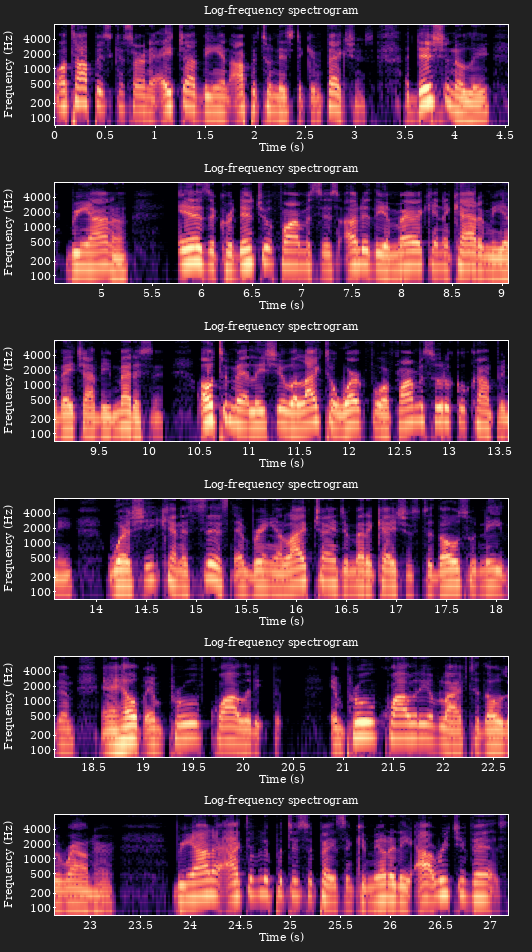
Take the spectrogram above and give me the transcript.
on topics concerning HIV and opportunistic infections. Additionally, Brianna is a credentialed pharmacist under the American Academy of HIV Medicine. Ultimately, she would like to work for a pharmaceutical company where she can assist in bringing life-changing medications to those who need them and help improve quality improve quality of life to those around her. Brianna actively participates in community outreach events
